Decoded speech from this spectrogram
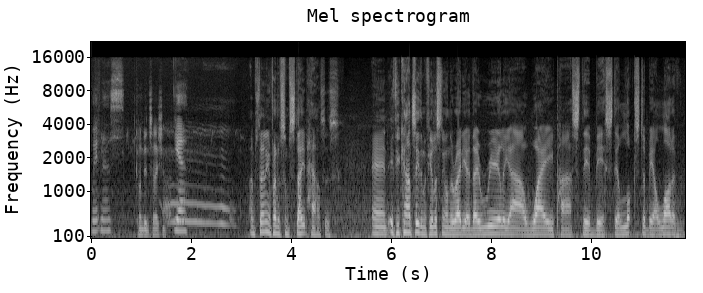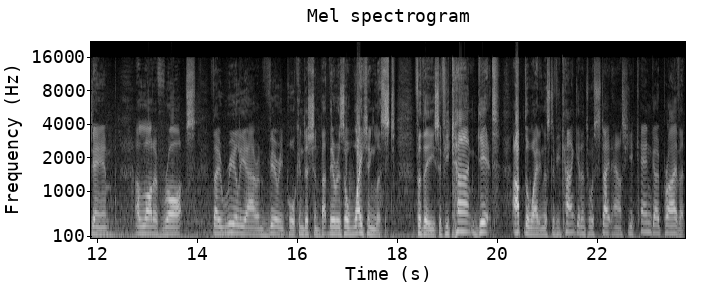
wetness. Condensation. Yeah. I'm standing in front of some state houses, and if you can't see them, if you're listening on the radio, they really are way past their best. There looks to be a lot of damp, a lot of rot. They really are in very poor condition, but there is a waiting list for these. If you can't get up the waiting list, if you can't get into a state house, you can go private.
